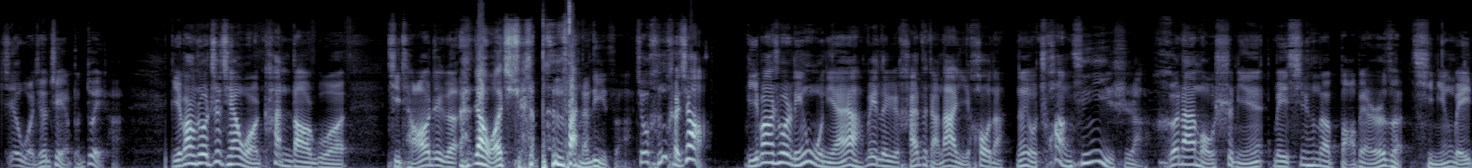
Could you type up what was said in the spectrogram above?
这我觉得这也不对啊。比方说，之前我看到过几条这个 让我觉得喷饭的例子啊，就很可笑。比方说，零五年啊，为了给孩子长大以后呢，能有创新意识啊，河南某市民为新生的宝贝儿子起名为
